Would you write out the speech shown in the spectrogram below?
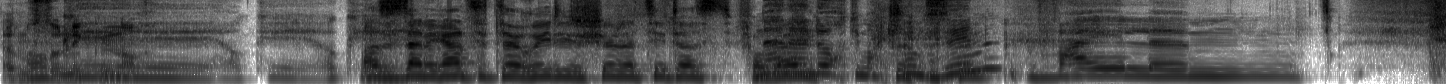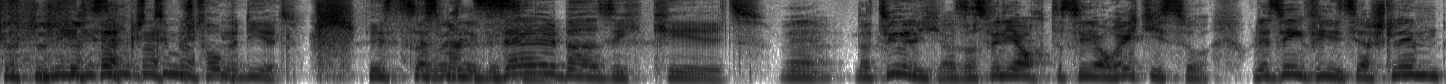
Das musst du nicken noch. Okay, okay, okay. Also ist deine ganze Theorie, die du schön erzählt hast, vorbei? Nein, nein, doch, die macht schon Sinn, weil. Ähm, nee, die ist eigentlich ziemlich torpediert. Ist Dass man selber sich killt. Ja, natürlich. Also das finde ich, auch- das finde ich auch richtig so. Und deswegen finde ich es ja schlimm,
